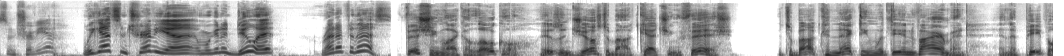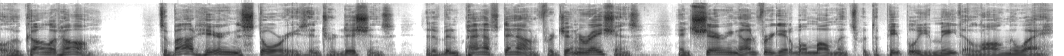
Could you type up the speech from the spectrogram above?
some trivia. We got some trivia and we're gonna do it right after this. Fishing like a local isn't just about catching fish. It's about connecting with the environment and the people who call it home. It's about hearing the stories and traditions that have been passed down for generations and sharing unforgettable moments with the people you meet along the way.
